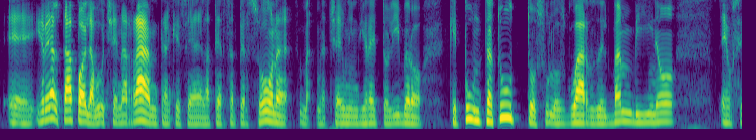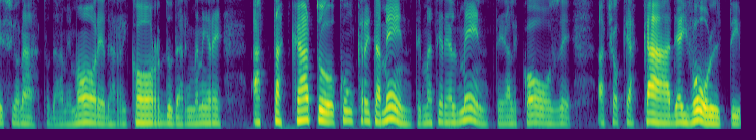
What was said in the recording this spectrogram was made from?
Eh, in realtà poi la voce narrante, anche se è la terza persona, ma, ma c'è un indiretto libero che punta tutto sullo sguardo del bambino, è ossessionato dalla memoria, dal ricordo, da rimanere attaccato concretamente, materialmente alle cose, a ciò che accade, ai volti.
